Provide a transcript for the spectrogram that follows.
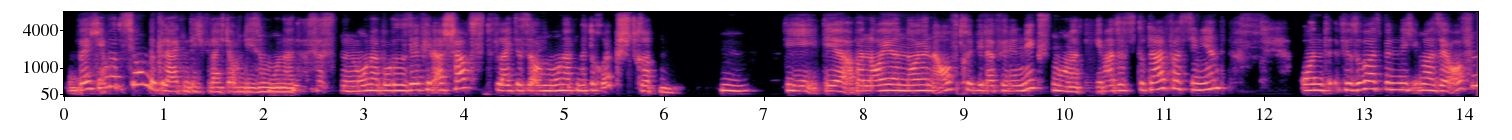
welche Emotionen begleiten dich vielleicht auch in diesem Monat? Mhm. Es ist ein Monat, wo du sehr viel erschaffst. Vielleicht ist es auch ein Monat mit Rückschritten. Mhm die dir aber neue, neuen Auftrieb wieder für den nächsten Monat geben. Also es ist total faszinierend. Und für sowas bin ich immer sehr offen.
